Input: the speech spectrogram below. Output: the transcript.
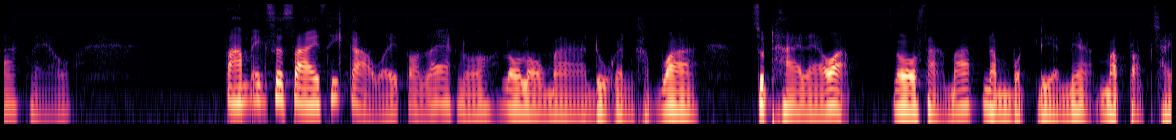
มากแล้ว ตาม exercise ที่กล่าวไว้ตอนแรกเนาะเราลองมาดูกันครับว่าสุดท้ายแล้วอะ่ะเราสามารถนำบทเรียนเนี่ยมาปรับใช้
